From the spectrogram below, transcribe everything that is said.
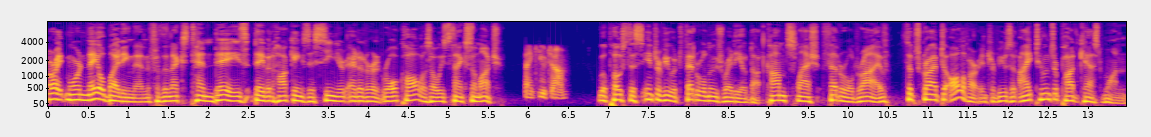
All right, more nail biting then for the next 10 days. David Hawkings is senior editor at Roll Call. As always, thanks so much. Thank you, Tom. We'll post this interview at federalnewsradio.com slash Federal Drive. Subscribe to all of our interviews at iTunes or Podcast One.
